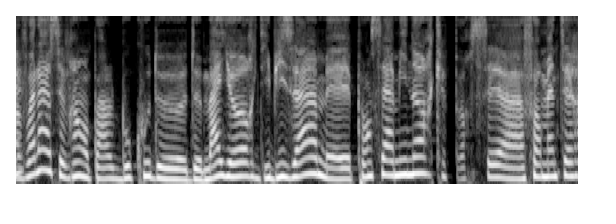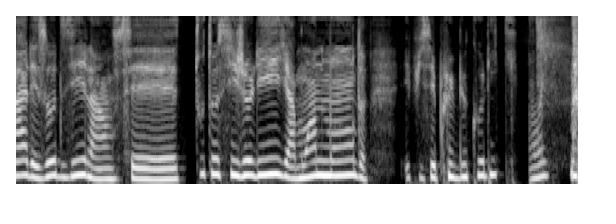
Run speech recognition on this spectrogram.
Ouais. voilà, c'est vrai, on parle beaucoup de, de Majorque, d'Ibiza, mais pensez à Minorque, pensez à Formentera, les autres îles. hein. C'est tout aussi joli, il y a moins de monde, et puis c'est plus bucolique. Oui.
